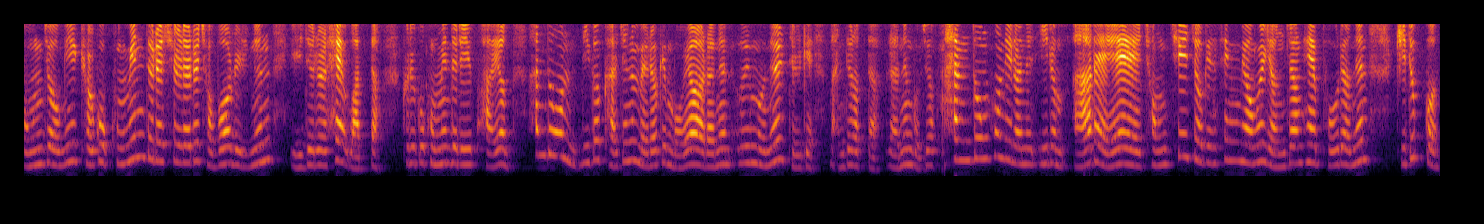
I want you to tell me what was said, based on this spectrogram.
공정이 결국 국민들의 신뢰를 저버리는 일들을 해왔다. 그리고 국민들이 과연 한동훈 네가 가지는 매력이 뭐야? 라는 의문을 들게 만들었다라는 거죠. 한동훈이라는 이름 아래에 정치적인 생명을 연장해 보려는 기득권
